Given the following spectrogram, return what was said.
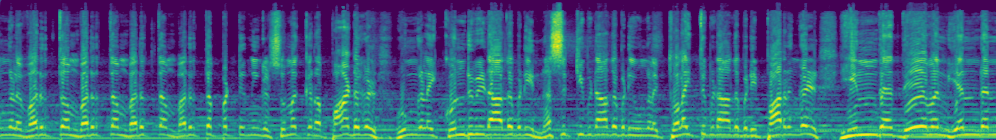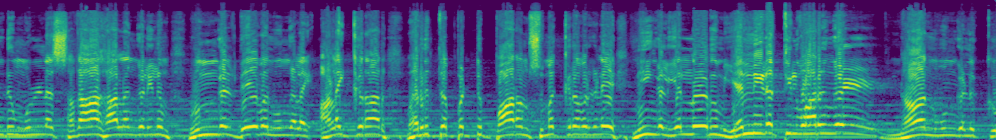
உங்களை வருத்தம் வருத்தம் வருத்தம் வருத்தப்பட்டு நீங்கள் சுமக்கிற பாடுகள் உங்களை கொன்று விடாதபடி நசுக்கி விடாதபடி உங்களை தொலைத்து விடாதபடி பாருங்கள். இந்த தேவன் என்றென்றும் உள்ள சதா காலங்களிலும் உங்கள் தேவன் உங்களை அழைக்கிறார். வருத்தப்பட்டு பாரம் சுமக்கிறவர்களே நீங்கள் எல்லோரும் என்னிடத்தில் வாருங்கள். நான் உங்களுக்கு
